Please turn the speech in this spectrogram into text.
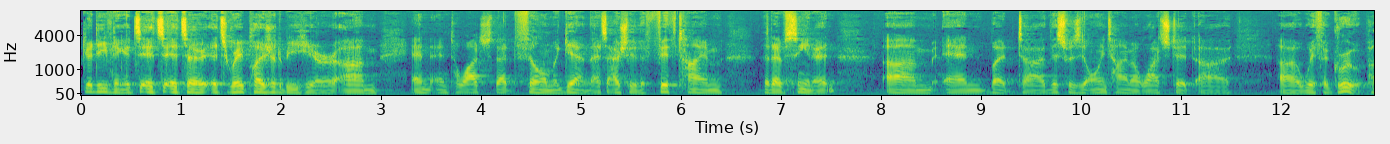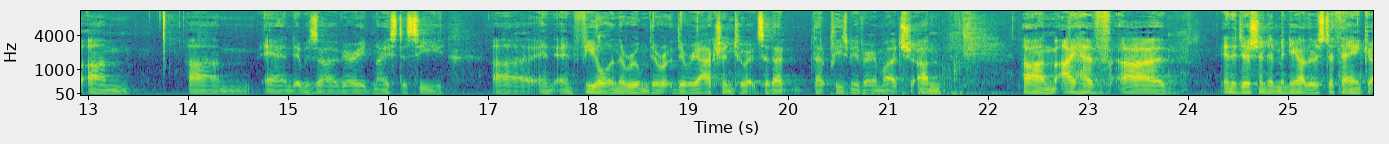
Good evening. It's it's it's a it's a great pleasure to be here um, and and to watch that film again. That's actually the fifth time that I've seen it, um, and but uh, this was the only time I watched it uh, uh, with a group, um, um and it was uh, very nice to see uh, and and feel in the room the, the reaction to it. So that that pleased me very much. Um, um, I have, uh, in addition to many others, to thank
